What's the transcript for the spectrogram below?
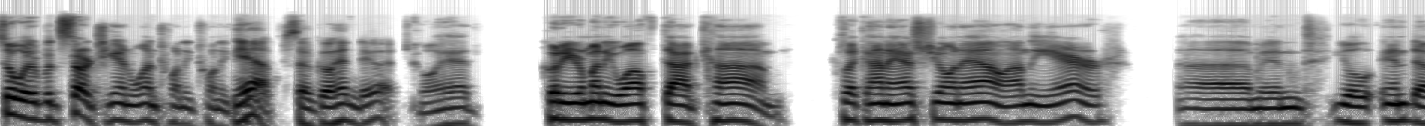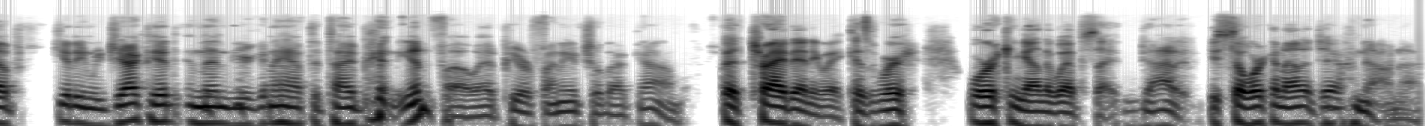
So it would start Jan 1, 2022. Yeah. So go ahead and do it. Go ahead. Go to yourmoneywealth.com. Click on Ask Joe and Al on the air, um, and you'll end up getting rejected. And then you're going to have to type in info at purefinancial.com. But try it anyway because we're working on the website. Got it. You still working on it, Joe? No, not.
